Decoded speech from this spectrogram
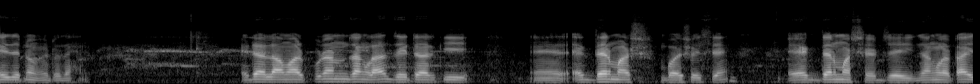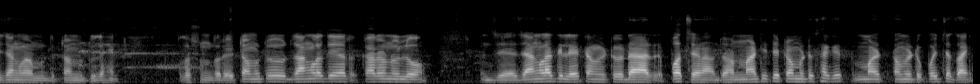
এই যে টমেটো দেখেন এটা হলো আমার পুরান জাংলা, যেটা আর কি এক দেড় মাস বয়স হয়েছে এক দেড় মাসের যেই জাংলাটা, এই জাংলার মধ্যে টমেটো দেখেন, কত সুন্দর। এই টমেটো জাংলা দেওয়ার কারণ হলো যে, জাংলা দিলে টমেটোটা আর পচে না। যখন মাটিতে টমেটো থাকে টমেটো পচে যায়।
